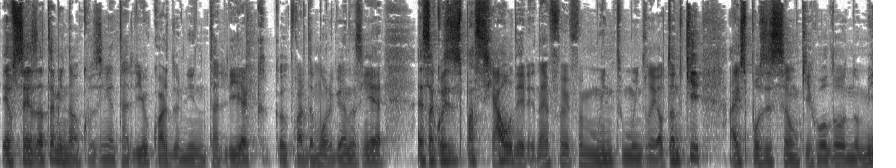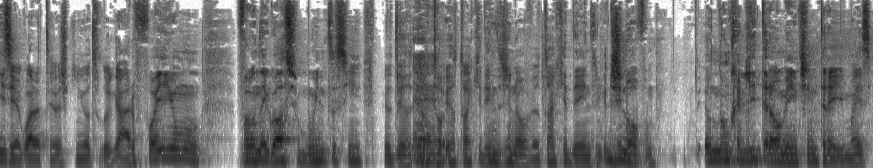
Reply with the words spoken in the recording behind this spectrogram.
Eu sei exatamente, não, a cozinha tá ali, o quarto do Nino tá ali, o quarto da Morgana, assim, é essa coisa espacial dele, né, foi, foi muito, muito legal. Tanto que a exposição que rolou no MIS, e agora até acho que em outro lugar, foi um, foi um negócio muito assim, meu Deus, é. eu, tô, eu tô aqui dentro de novo, eu tô aqui dentro. De novo, eu nunca literalmente entrei, mas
